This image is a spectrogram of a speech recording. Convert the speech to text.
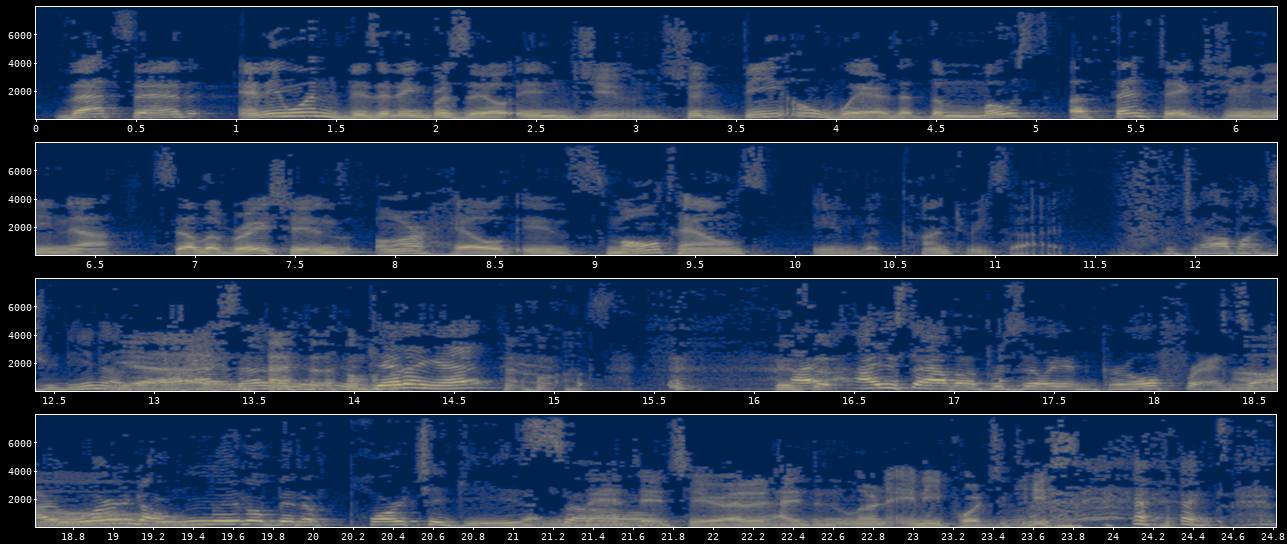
That said, anyone visiting Brazil in June should be aware that the most authentic Junina celebrations are held in small towns in the countryside. Good job on Junina. Yeah, there. I know you're, you're getting it. I, I used to have a Brazilian girlfriend, so I Oh. learned a little bit of Portuguese. So, advantage here. I didn't, I didn't learn any Portuguese.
